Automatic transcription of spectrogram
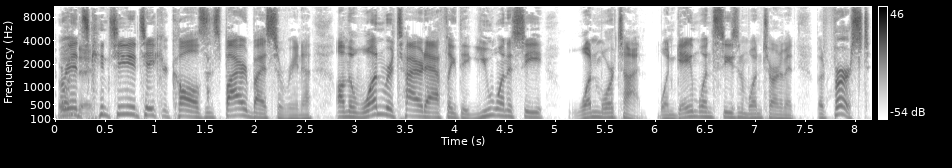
One Reds day. continue to take your calls inspired by Serena on the one retired athlete that you want to see one more time. One game, one season, one tournament. But first,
